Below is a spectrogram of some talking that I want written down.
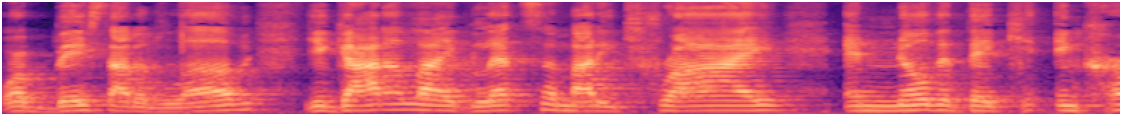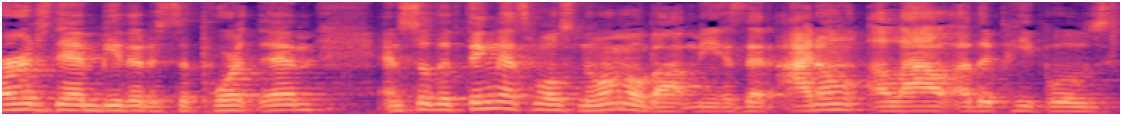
or based out of love, you gotta like let somebody try and know that they can encourage them, be there to support them. And so the thing that's most normal about me is that I don't allow other people's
